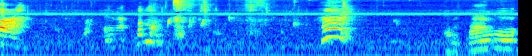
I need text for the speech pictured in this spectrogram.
Wah, enak banget. Hah, enak banget.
